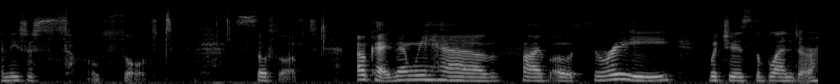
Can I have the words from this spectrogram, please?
And these are so soft. So soft. Okay, then we have 503, which is the blender.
